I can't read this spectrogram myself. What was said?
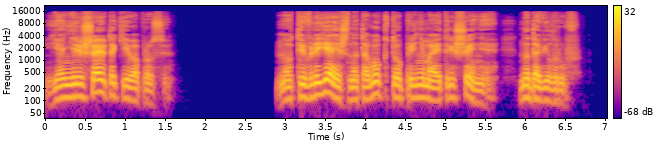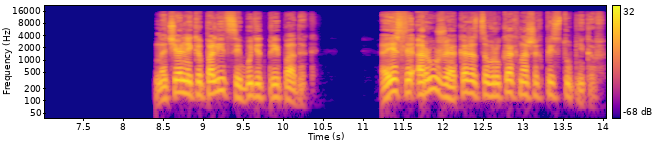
Я не решаю такие вопросы. Но ты влияешь на того, кто принимает решение, надавил Руф начальника полиции будет припадок. А если оружие окажется в руках наших преступников?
